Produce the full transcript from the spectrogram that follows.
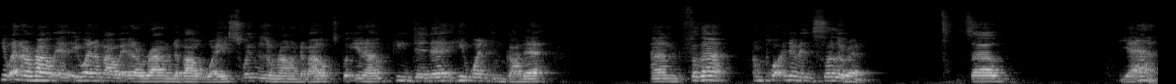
He went around it. He went about it in a roundabout way, swings and roundabouts. But you know he did it. He went and got it. And for that, I'm putting him in Slytherin. So yeah,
